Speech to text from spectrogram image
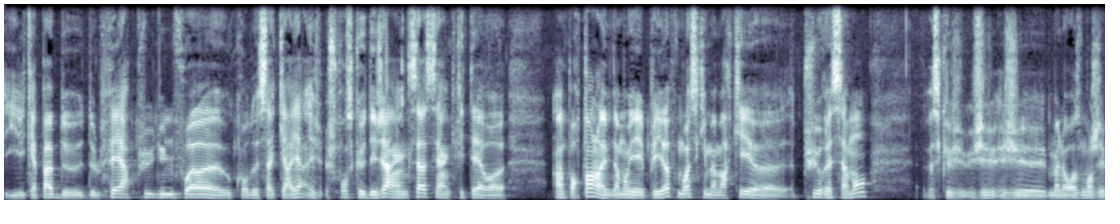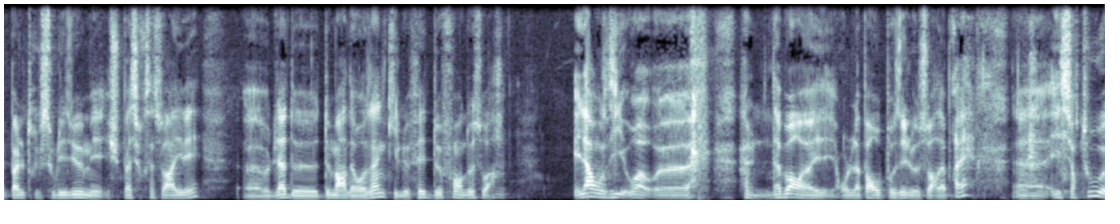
il est capable de, de le faire plus d'une fois euh, au cours de sa carrière. Je pense que déjà rien que ça, c'est un critère euh, important. Alors évidemment, il y a les playoffs. Moi, ce qui m'a marqué euh, plus récemment, parce que je, je, je malheureusement, j'ai pas le truc sous les yeux, mais je suis pas sûr que ça soit arrivé. Au-delà de, de Mar de Rosanne, qui le fait deux fois en deux soirs. Et là, on se dit, waouh, euh, d'abord, euh, on ne l'a pas reposé le soir d'après. Euh, et surtout,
